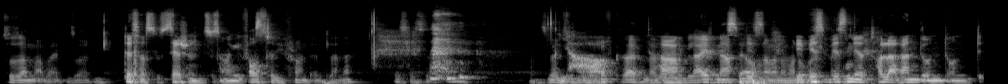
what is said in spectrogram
zusammenarbeiten sollten. Das hast du sehr schön zusammengefasst. Außer die Frontendler, ne? Das ist das möchte ja, ich aufgreifen, ja, aber gleich nach der Aufnahme nochmal. Wir, wir sind ja tolerant und, und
